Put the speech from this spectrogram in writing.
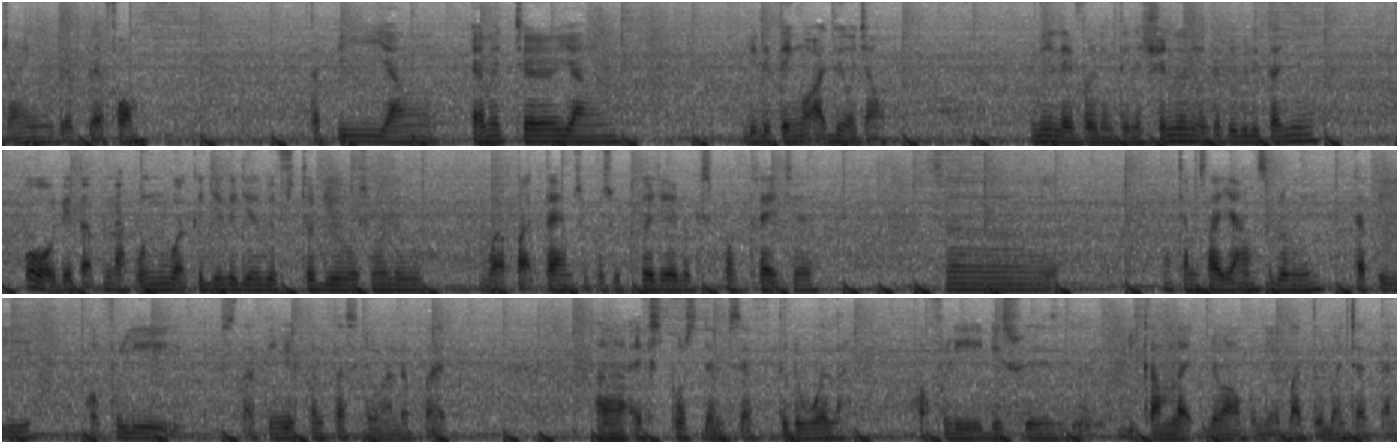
join the platform. Tapi yang amateur yang bila tengok ada macam ni level international ni tapi bila tanya oh dia tak pernah pun buat kerja-kerja with studio semua tu buat part time suka-suka je lukis portrait je. So macam sayang sebelum ni tapi hopefully starting with pentas dia orang dapat uh, expose themselves to the world lah. Hopefully this will become like dia orang punya batu loncatan.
